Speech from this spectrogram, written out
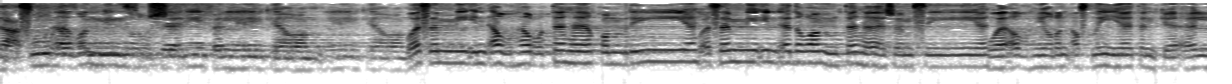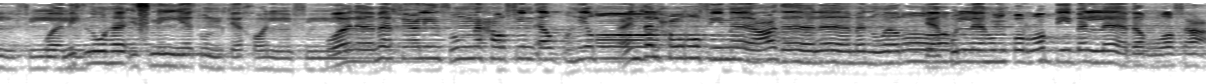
دع سوء ظن زر شريفا للكرم. وسم إن أظهرتها قمرية وسم إن أدغمتها شمسية وأظهرا أصلية كألف ومثلها إسمية كخلف. ولا ما فعل ثم حرف أظهرا عند الحروف ما عدا لا من وراء. كقل لهم قل ربي بل لا بل رفع.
